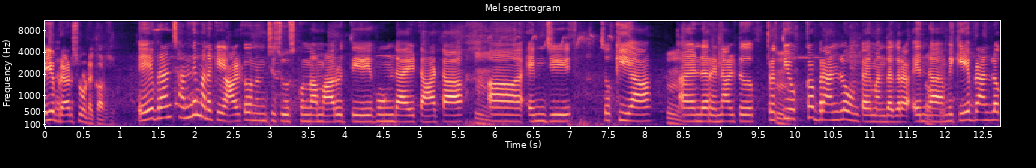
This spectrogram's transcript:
ఏ ఏ బ్రాండ్స్లో ఉంటాయి కార్స్ ఏ బ్రాండ్స్ అన్ని మనకి ఆల్టో నుంచి చూసుకున్న Maruti Hyundai Tata MG so Kia and Renault ప్రతి ఒక్క బ్రాండ్లో ఉంటాయి మన దగ్గర. మీకు ఏ బ్రాండ్లో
